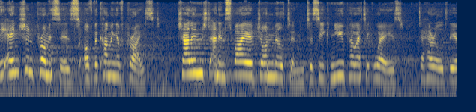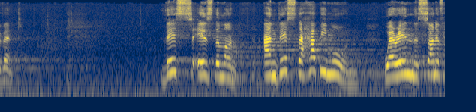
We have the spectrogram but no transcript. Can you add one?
The ancient promises of the coming of Christ challenged and inspired John Milton to seek new poetic ways to herald the event. This is the month, and this the happy morn, wherein the Son of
